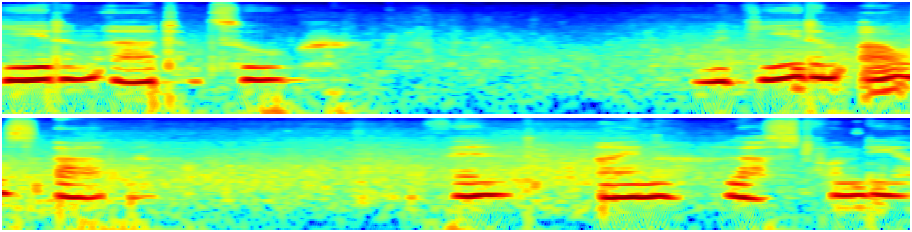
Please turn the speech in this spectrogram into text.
Jedem Atemzug, mit jedem Ausatmen fällt eine Last von dir.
